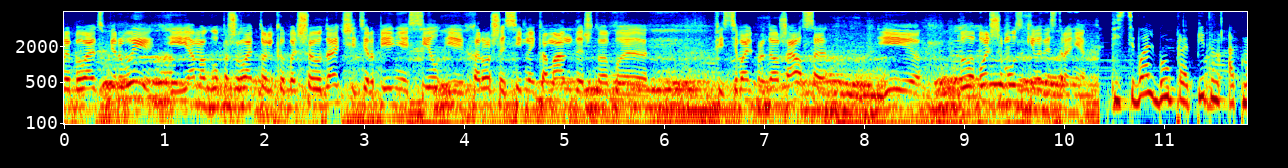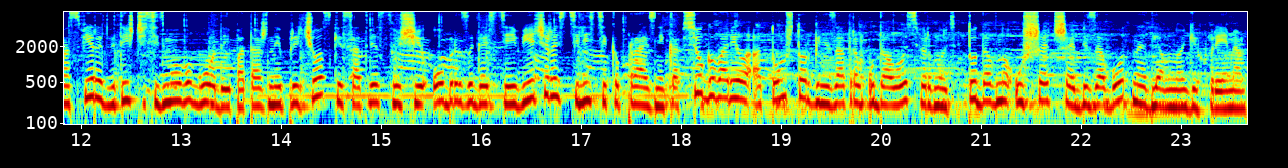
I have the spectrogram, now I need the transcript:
которые бывают впервые, и я могу пожелать только большой удачи, терпения, сил и хорошей, сильной команды, чтобы фестиваль продолжался и было больше музыки в этой стране. Фестиваль был пропитан атмосферой 2007 года, эпатажные прически, соответствующие образы гостей вечера, стилистика праздника. Все говорило о том, что организаторам удалось вернуть то давно ушедшее, беззаботное для многих время.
